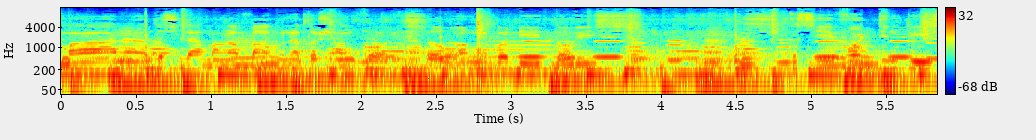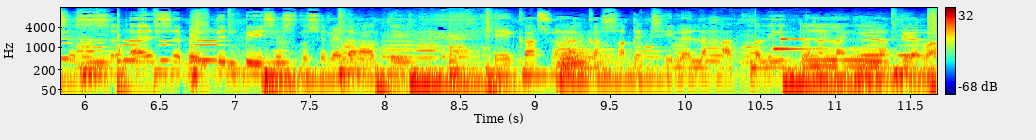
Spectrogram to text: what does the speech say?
mga ano na to sila, mga bago na to siyang koi. So, ang iba dito is kasi 14 pieces, ay 17 pieces to sila lahat eh. Eh kaso nagkasakit sila lahat. Bali ito na lang yung natira.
